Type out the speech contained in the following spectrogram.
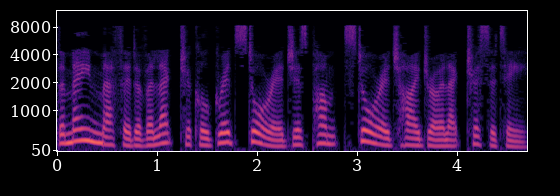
The main method of electrical grid storage is pumped storage hydroelectricity.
